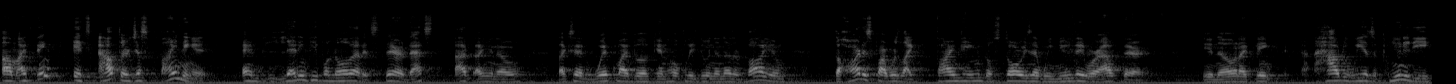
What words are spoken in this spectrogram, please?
Um, I think it's out there, just finding it and letting people know that it's there. That's, I, you know, like I said, with my book and hopefully doing another volume, the hardest part was like finding those stories that we knew they were out there, you know. And I think, how do we as a community,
